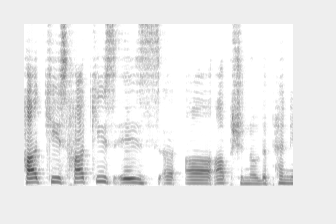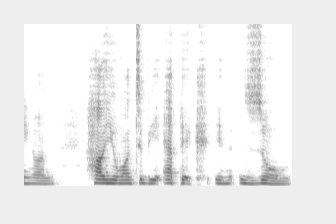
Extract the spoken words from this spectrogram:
Hotkeys hotkeys is uh, uh, optional depending on how you want to be epic in Zoom.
